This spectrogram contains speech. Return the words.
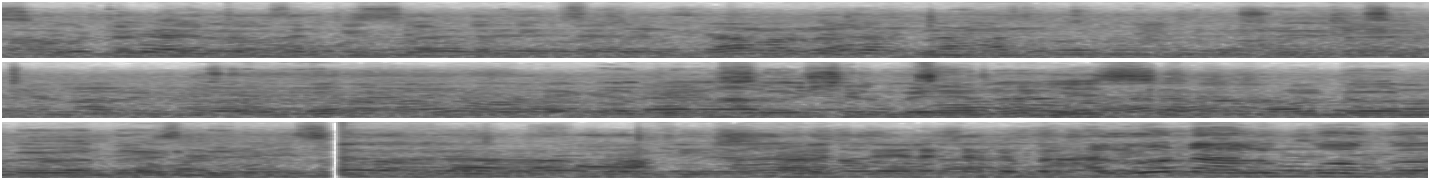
So total ten thousand people are coming, sir. Okay social మీడియానా రెండు వన్ బై వన్ రండి మీరు నాలుగు నాలుగు పోకో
